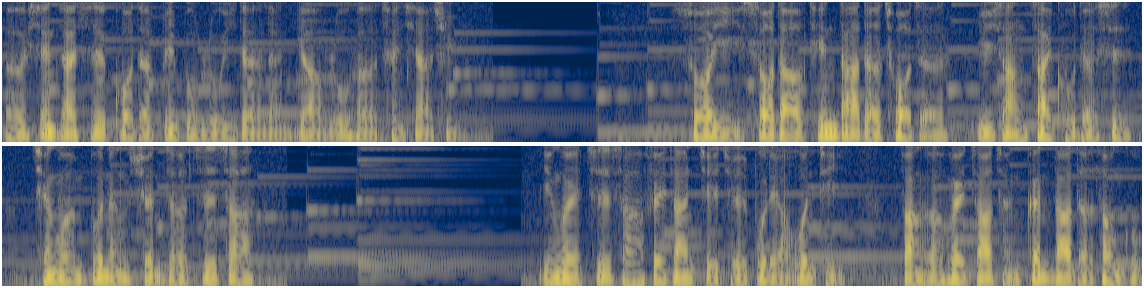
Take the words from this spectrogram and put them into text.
而现在是过得并不如意的人要如何撑下去。所以受到天大的挫折，遇上再苦的事，千万不能选择自杀。因为自杀非但解决不了问题，反而会造成更大的痛苦。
